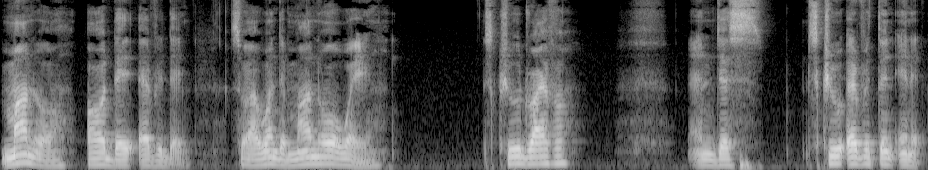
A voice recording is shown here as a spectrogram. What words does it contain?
manual all day, every day. So I went the manual way, screwdriver, and just screw everything in it.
